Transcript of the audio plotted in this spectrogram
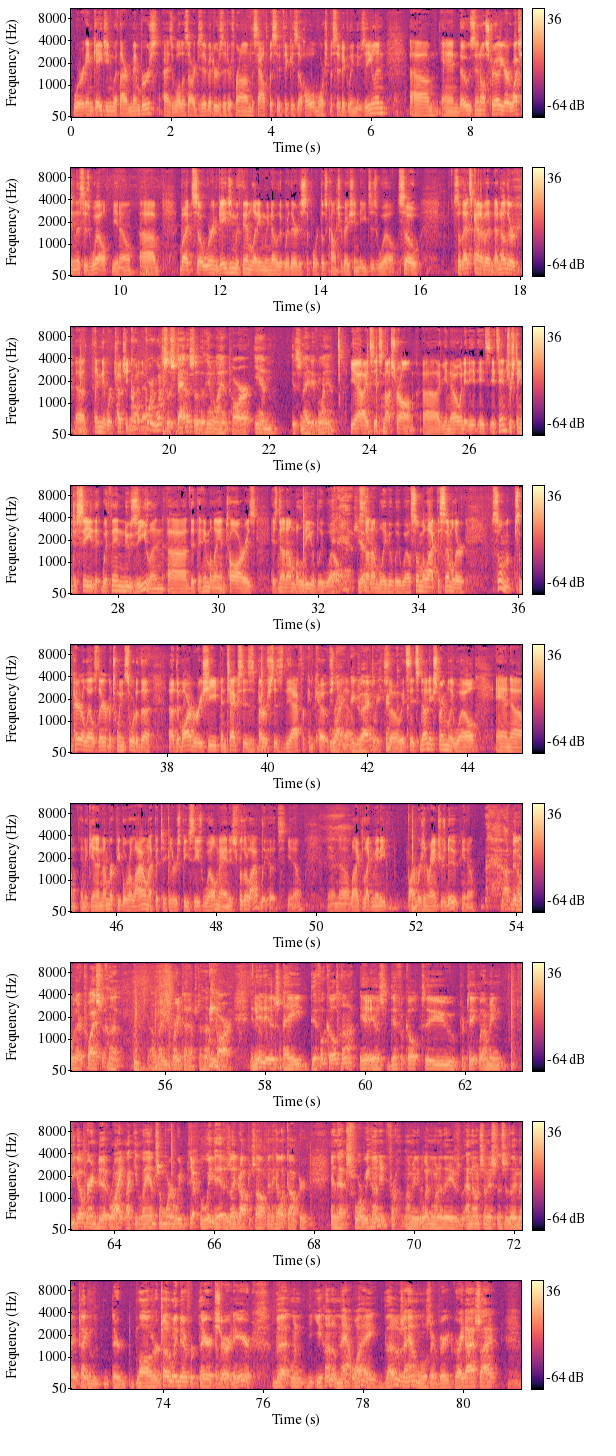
We're engaging with our members as well as our exhibitors that are from the South Pacific as a whole, more specifically New Zealand, um, and those in Australia are watching this as well. You know, um, but so we're engaging with them, letting we know that we're there to support those conservation needs as well. So, so that's kind of a, another uh, thing that we're touching right now. Corey, what's the status of the Himalayan tahr in its native land? Yeah, it's it's not strong, uh, you know, and it, it, it's it's interesting to see that within New Zealand uh, that the Himalayan tahr is has done unbelievably well. It has, it's yes, done sir. unbelievably well. Like the similar. Some, some parallels there between sort of the uh, the Barbary sheep in Texas versus the African coast. you Right, know? exactly. so it's it's done extremely well, and um, and again, a number of people rely on that particular species, well managed for their livelihoods. You know, and uh, like like many farmers and ranchers do. You know. I've been over there twice to hunt, or maybe three times to hunt tahr, and it is a difficult hunt. It it is. is. difficult to, particularly. I mean, if you go up there and do it right, like you land somewhere, we Yep. what we did is they dropped us off in a helicopter, and that's where we hunted from. I mean, Mm-hmm. it wasn't one of these. I know in some instances they may have taken the, their laws are totally different there compared Sure. to here, but when you hunt them that way, those animals are very great eyesight.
